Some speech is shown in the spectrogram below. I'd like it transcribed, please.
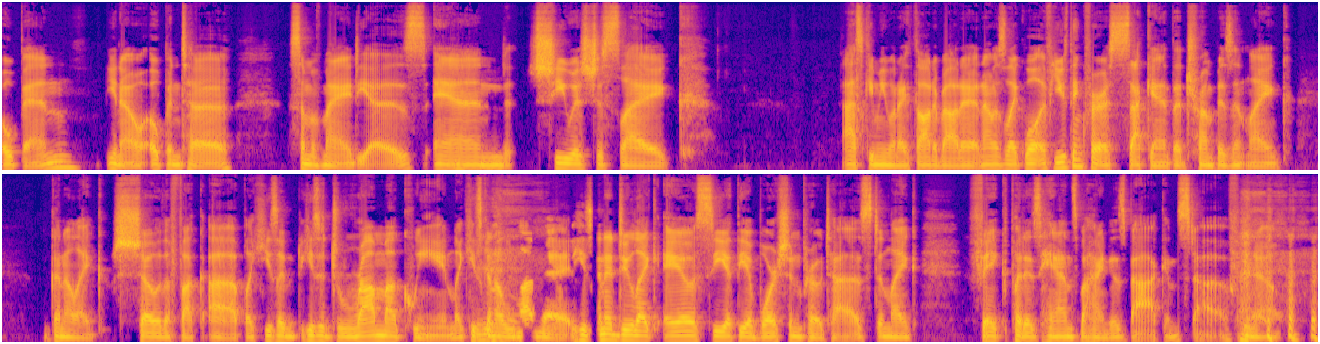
open, you know, open to some of my ideas, mm-hmm. and she was just like asking me what I thought about it, and I was like, well, if you think for a second that Trump isn't like gonna like show the fuck up. Like he's a he's a drama queen. Like he's gonna love it. He's gonna do like aoc at the abortion protest and like fake put his hands behind his back and stuff you know.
